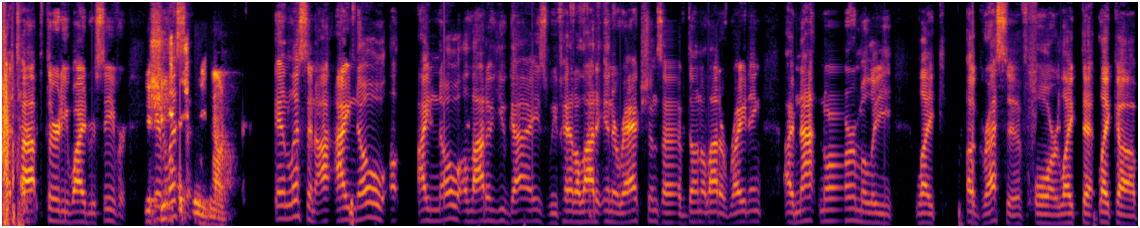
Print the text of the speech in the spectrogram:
a top 30 wide receiver. and listen, and listen, I, I know uh, I know a lot of you guys. We've had a lot of interactions. I've done a lot of writing. I'm not normally like aggressive or like that like a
